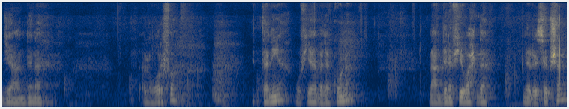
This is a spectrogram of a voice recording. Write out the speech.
دي عندنا الغرفة التانية وفيها بلكونة. عندنا في واحدة من الريسبشن.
